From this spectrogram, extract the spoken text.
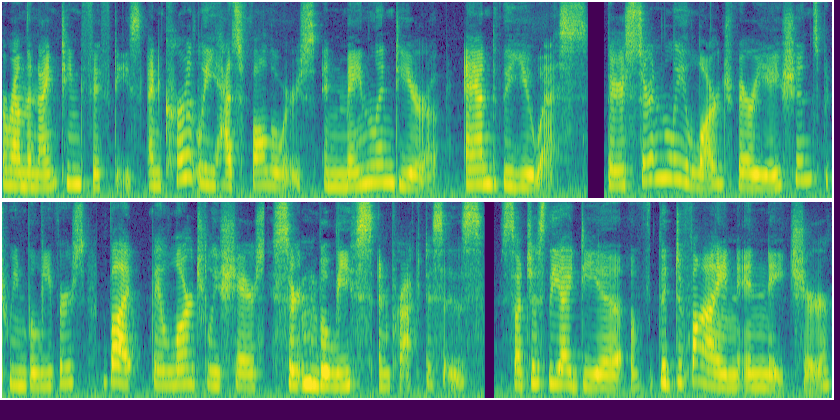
around the 1950s and currently has followers in mainland Europe and the US. There is certainly large variations between believers, but they largely share certain beliefs and practices, such as the idea of the divine in nature,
